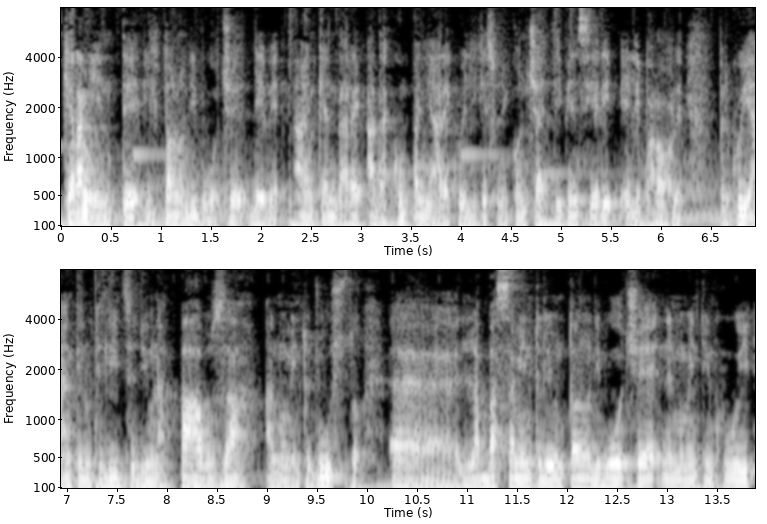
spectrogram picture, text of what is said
Chiaramente il tono di voce deve anche andare ad accompagnare quelli che sono i concetti, i pensieri e le parole, per cui anche l'utilizzo di una pausa al momento giusto, eh, l'abbassamento di un tono di voce nel momento in cui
